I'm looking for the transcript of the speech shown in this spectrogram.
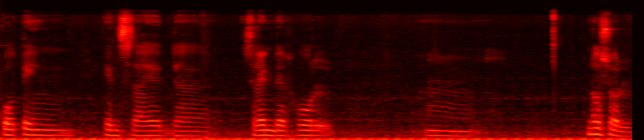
coating inside the cylinder hole uh, nozzle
